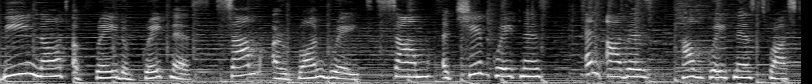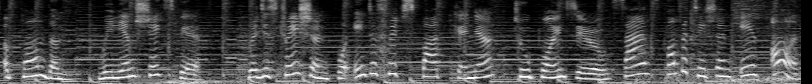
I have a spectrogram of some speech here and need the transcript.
Be not afraid of greatness. Some are born great, some achieve greatness, and others have greatness thrust upon them. William Shakespeare. Registration for InterSwitch Spark Kenya 2.0 science competition is on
